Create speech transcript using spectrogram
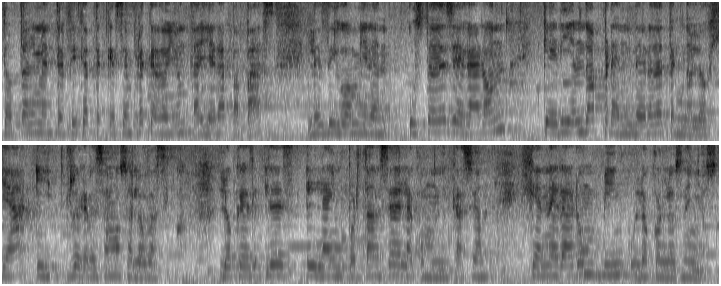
Totalmente. Fíjate que siempre que doy un taller a papás, les digo, miren, ustedes llegaron queriendo aprender de tecnología y regresamos a lo básico. Lo que es la importancia de la comunicación, generar un vínculo con los niños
